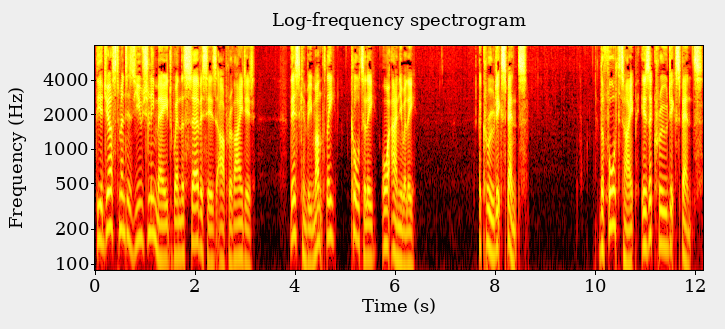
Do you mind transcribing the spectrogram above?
The adjustment is usually made when the services are provided. This can be monthly, quarterly, or annually. Accrued expense. The fourth type is accrued expense.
